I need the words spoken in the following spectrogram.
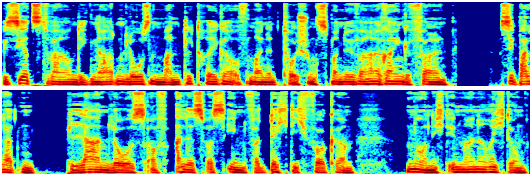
Bis jetzt waren die gnadenlosen Mantelträger auf meine Täuschungsmanöver hereingefallen. Sie ballerten planlos auf alles, was ihnen verdächtig vorkam, nur nicht in meine Richtung.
